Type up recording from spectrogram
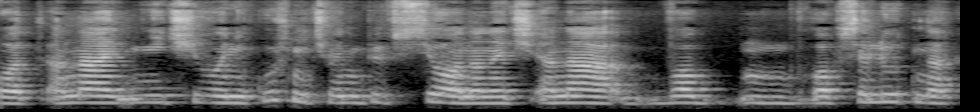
вот, она ничего не кушает, ничего не пьет, все, она, она в, в абсолютно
